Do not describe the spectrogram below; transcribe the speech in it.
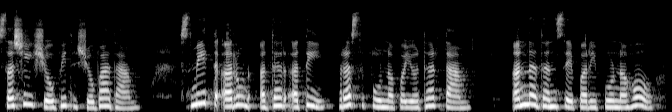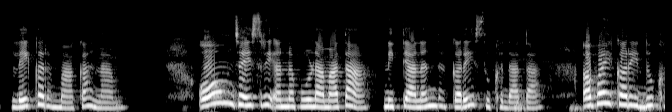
શશી શોભિત શોભાધામ સ્મિત અરુણ અધર અતિ રસપૂર્ણ પયોધર તામ અન્ન ધન સે પરિપૂર્ણ હો લેકર મા કા નામ ઓમ જય શ્રી અન્નપૂર્ણા માતા નિત્યાનંદ કરે સુખદાતા અભય કરી દુઃખ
